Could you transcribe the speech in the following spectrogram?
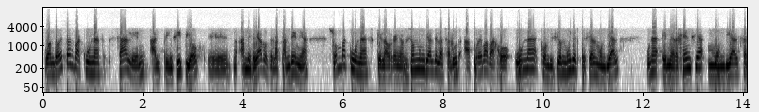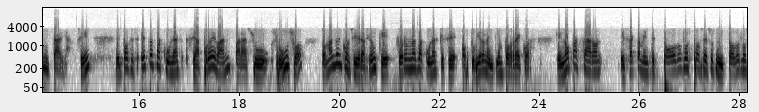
Cuando estas vacunas salen al principio, eh, a mediados de la pandemia, son vacunas que la Organización Mundial de la Salud aprueba bajo una condición muy especial mundial, una emergencia mundial sanitaria, ¿sí? Entonces, estas vacunas se aprueban para su, su uso tomando en consideración que fueron unas vacunas que se obtuvieron en tiempo récord, que no pasaron exactamente todos los procesos ni todos los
